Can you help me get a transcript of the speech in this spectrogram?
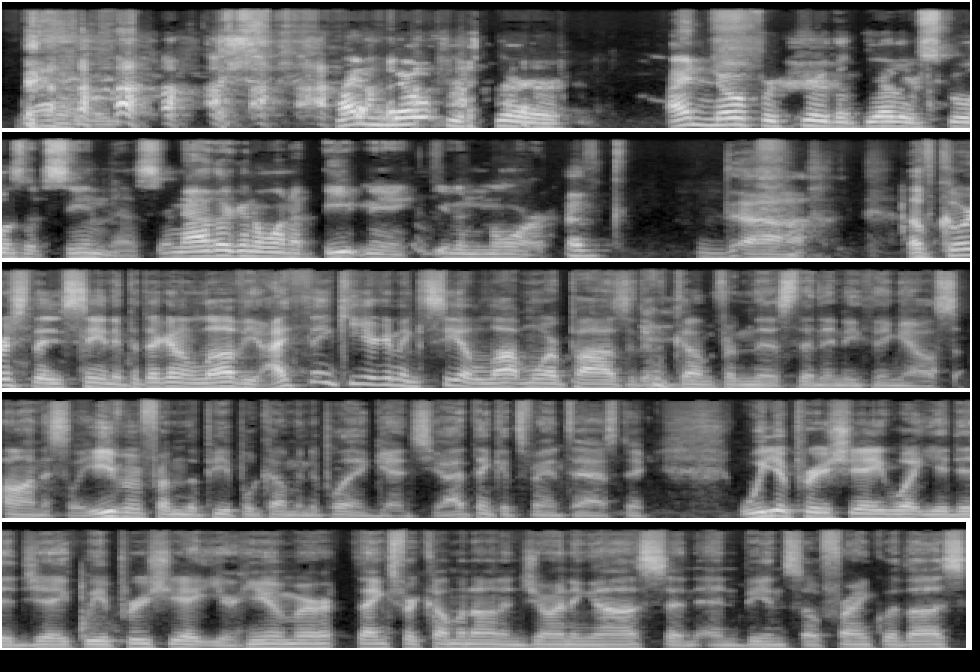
I know for sure. I know for sure that the other schools have seen this, and now they're going to want to beat me even more. Of, uh, of course they've seen it, but they're going to love you. I think you're going to see a lot more positive come from this than anything else, honestly, even from the people coming to play against you. I think it's fantastic. We appreciate what you did, Jake. We appreciate your humor. Thanks for coming on and joining us and, and being so frank with us.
